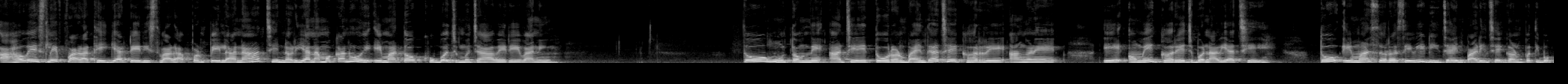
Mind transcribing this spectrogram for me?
આ હવે સ્લેપવાળા થઈ ગયા, ટેરિસવાળા. પણ પહેલાંના જે નળિયાના મકાન હોય, એમાં તો ખૂબ જ મજા આવે રહેવાની. તો હું તમને આ જે તોરણ બાંધ્યા છે ઘરે, આંગણે, એ અમે ઘરે જ બનાવ્યા છે. તો એમાં સરસ એવી ડિઝાઇન પાડી છે ગણપતિ બપ્પા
